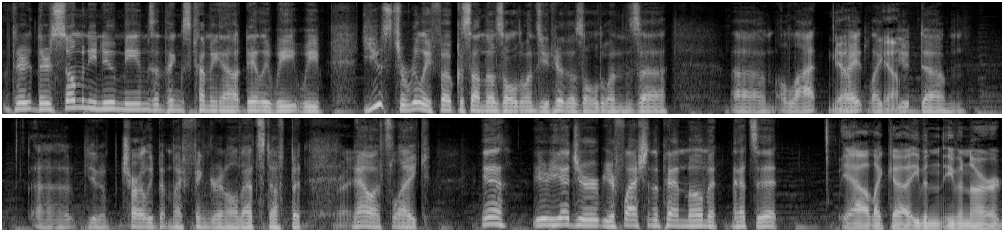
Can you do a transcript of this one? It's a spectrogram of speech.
there. There's so many new memes and things coming out daily. We we used to really focus on those old ones. You'd hear those old ones uh, um, a lot, Yeah, right? Like yeah. you'd um, uh, you know Charlie bit my finger and all that stuff. But Right. now it's like, yeah, you, you had your your flash in the pan moment. That's it. yeah, like uh, even even our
